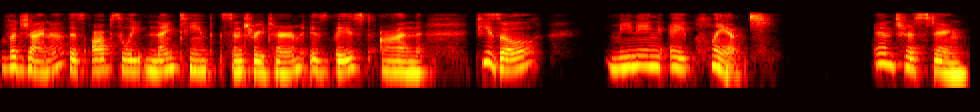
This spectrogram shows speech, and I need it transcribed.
vagina. This obsolete 19th century term is based on teasel, meaning a plant. Interesting.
